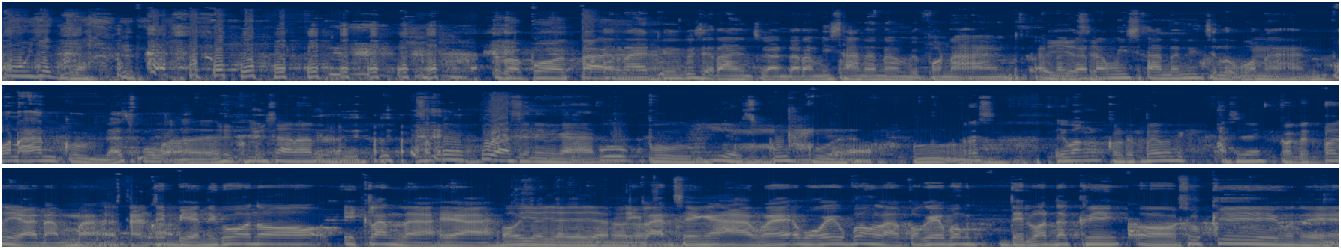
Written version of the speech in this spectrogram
puyeng ya. coba botak. Karena itu aku sih rancu antara misanan sampai ponaan. iya Kadang-kadang misanan ini celuk ponaan. Ponaanku ndak semua. Misanan sepupu asini kan. Pupu. Iya sepupu ya. Terus Iwang Golden Boy apa aslinya? Golden Boy ya nama. Tadi biyen niku ono iklan lah ya. Oh iya iya iya iya. Roro. Iklan sing awek pokoknya wong lah, pokoknya wong di luar negeri oh suki ngono ya.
